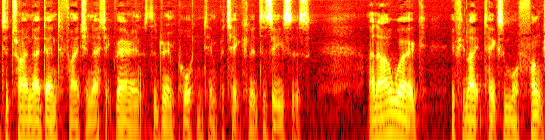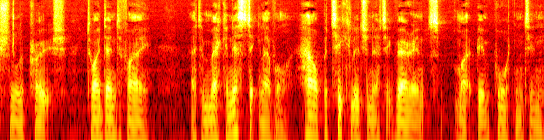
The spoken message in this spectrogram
to try and identify genetic variants that are important in particular diseases. And our work, if you like, takes a more functional approach to identify at a mechanistic level how particular genetic variants might be important in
